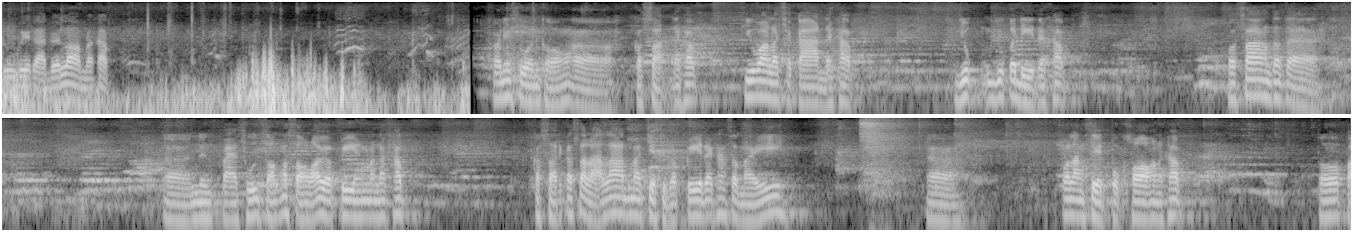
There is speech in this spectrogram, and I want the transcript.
ดูบรรยากาศโดยรอบนะครับ ในส่วนของอกษัตริย์นะครับ ที่ว่าราชการนะครับ ยุคยุคอดีตนะครับพอสร้างตั้งแต่หนึ่งแปดศูนย์สองก็สองร้อยกว่าปีมันนะครับ กษัตริย์ก็สละราชมาเจ็ดสิบกว่าปีนะครับ สมัยฝรั่งเศสปกครองนะครับเพราะไป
